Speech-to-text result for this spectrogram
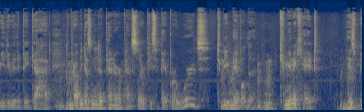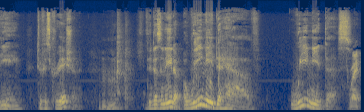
really really big God he probably doesn't need a pen or a pencil or a piece of paper or words to Mm-hmm. be able to communicate his being to his creation Mm-hmm. he doesn't need it but we need to have we need this right.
